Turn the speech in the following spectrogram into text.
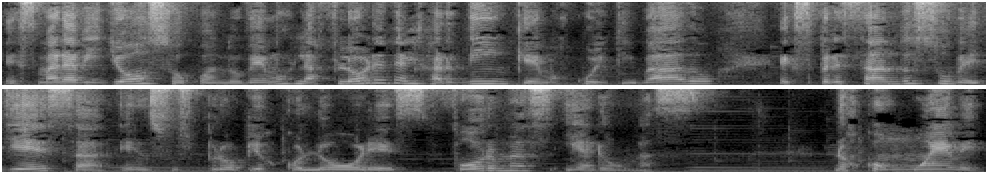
Es maravilloso cuando vemos las flores del jardín que hemos cultivado expresando su belleza en sus propios colores, formas y aromas. Nos conmueve,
